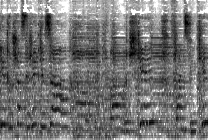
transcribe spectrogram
И кружат снежинки за окном Бабочки, фантики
